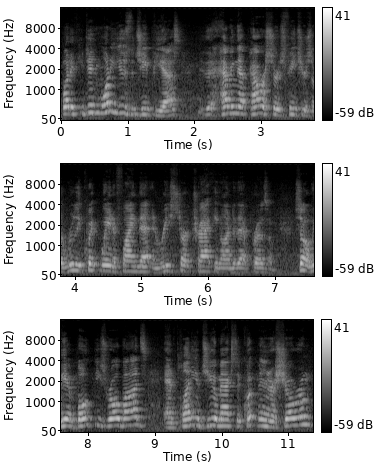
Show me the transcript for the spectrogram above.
but if you didn't want to use the GPS, having that power search feature is a really quick way to find that and restart tracking onto that prism. So we have both these robots and plenty of Geomax equipment in our showroom.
